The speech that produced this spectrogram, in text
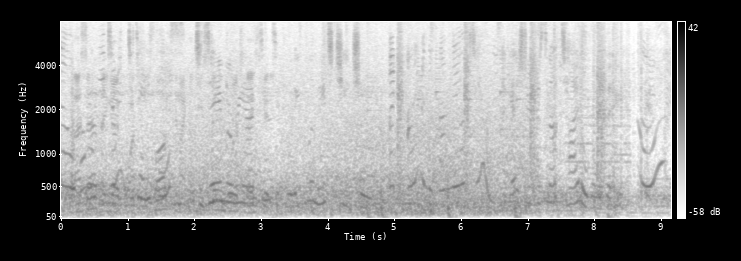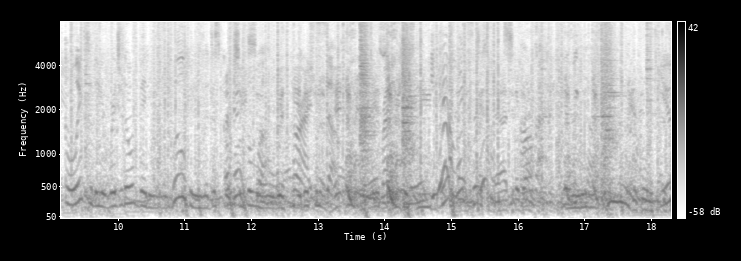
So, With said, what are we thank you guys doing for watching today, sis? and I hope you Today we're reacting to video. Caulifla meets Chi Chi. But I'm in the thumbnail too. I guess you're just not title worthy. A link to the original video will be in the description Okay, so below. with the Alright, addition of so, hit and mirrors, ready? we just need Yeah, let's do it. add the roster. Alright, here we go. We're going to You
